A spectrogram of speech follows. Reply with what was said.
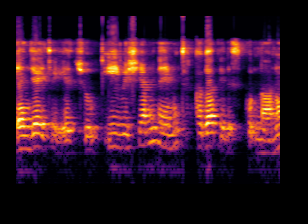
ఎంజాయ్ చేయొచ్చు. ఈ విషయం నేను చక్కగా తెలుసుకున్నాను.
